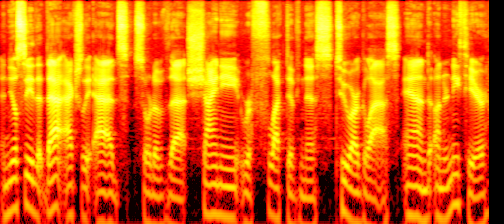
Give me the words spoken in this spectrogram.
And you'll see that that actually adds sort of that shiny reflectiveness to our glass. And underneath here,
